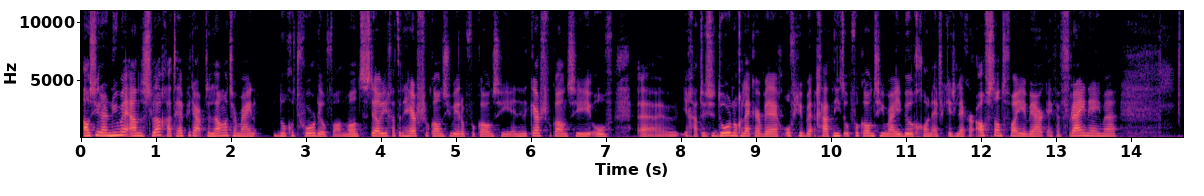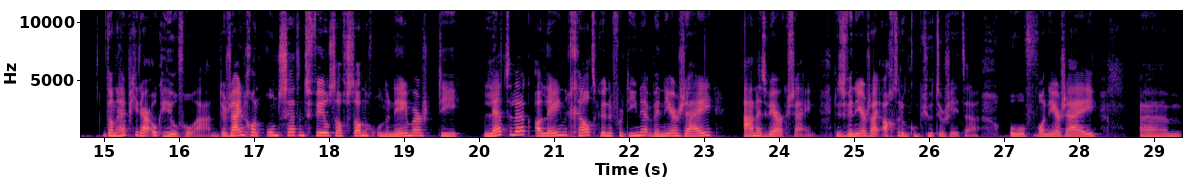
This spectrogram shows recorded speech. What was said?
als je daar nu mee aan de slag gaat, heb je daar op de lange termijn nog het voordeel van. Want stel je gaat een herfstvakantie weer op vakantie en in de kerstvakantie, of uh, je gaat tussendoor nog lekker weg, of je gaat niet op vakantie, maar je wil gewoon eventjes lekker afstand van je werk, even vrij nemen. Dan heb je daar ook heel veel aan. Er zijn gewoon ontzettend veel zelfstandige ondernemers die letterlijk alleen geld kunnen verdienen wanneer zij aan het werk zijn. Dus wanneer zij achter een computer zitten, of wanneer zij um,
